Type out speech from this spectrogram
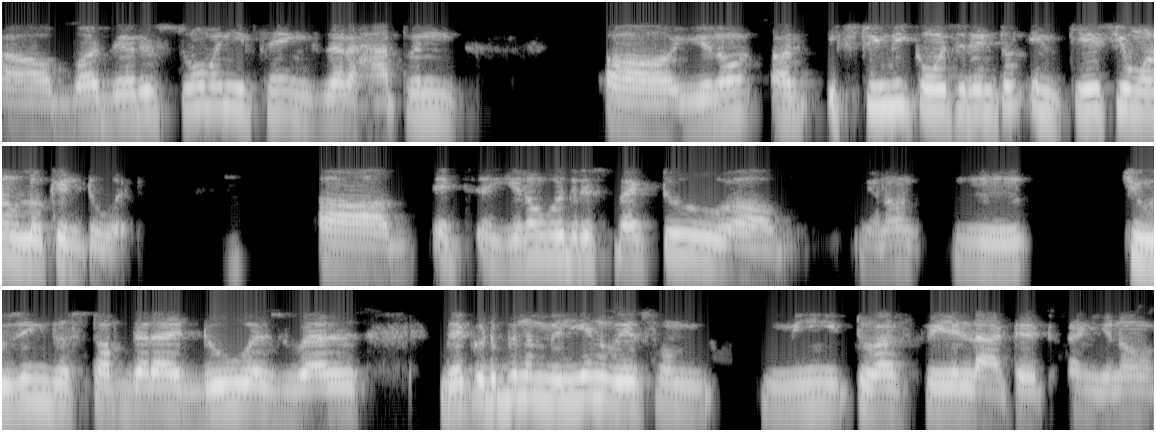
Uh, but there is so many things that happen, uh, you know, are extremely coincidental in case you want to look into it. uh, it's you know with respect to uh, you know choosing the stuff that I do as well. There could have been a million ways for me to have failed at it, and you know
